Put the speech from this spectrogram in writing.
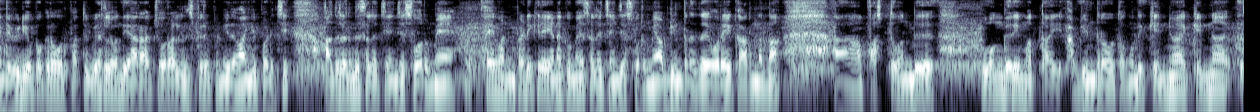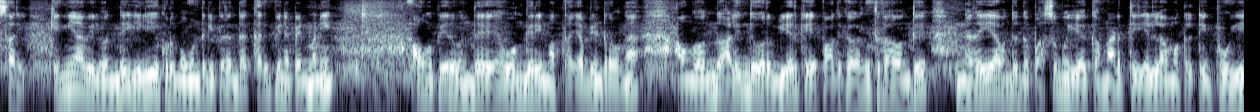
இந்த வீடியோ பார்க்குற ஒரு பத்து பேரில் வந்து யாராச்சும் ஒரு ஆள் இன்ஸ்பைர் பண்ணி இதை வாங்கி படித்து அதுலேருந்து சில சேஞ்சஸ் வருமே. ஈவன் படிக்கிற எனக்குமே சில சேஞ்சஸ் வருமே அப்படின்றது ஒரே காரணம் தான் ஃபஸ்ட்டு வந்து ஒங்கரி மத்தாய் அப்படின்ற ஒருத்தவங்க வந்து கென்யா கென்யா சாரி கென்யாவில் வந்து எளிய குடும்பம் ஒன்றில் பிறந்த கருப்பின பெண்மணி. அவங்க பேர் வந்து ஒங்கரி மத்தாய் அப்படின்றவங்க. அவங்க வந்து அழிந்து வரும் இயற்கையை பாதுகாக்கிறதுக்காக வந்து நிறையா வந்து இந்த பசுமை இயக்கம் நடத்தி எல்லா மக்கள்கிட்டையும் போய்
